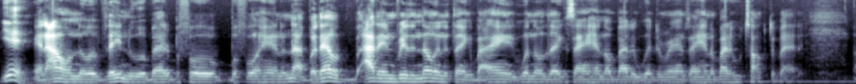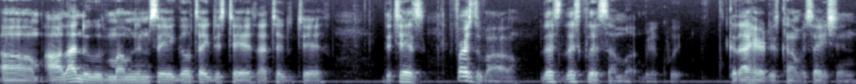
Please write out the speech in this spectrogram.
Yeah. and I don't know if they knew about it before beforehand or not. But that was, I didn't really know anything about. it. I ain't with no legacy. I ain't had nobody who went to Rams. I ain't had nobody who talked about it. Um, all I knew was mom and them said, "Go take this test." I took the test. The test. First of all, let's let's clear something up real quick because I heard this conversation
